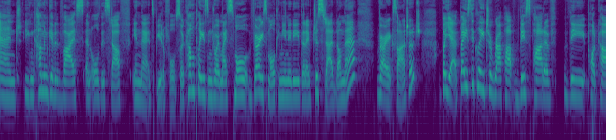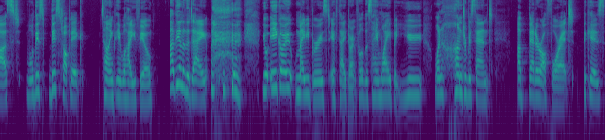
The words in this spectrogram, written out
and you can come and give advice and all this stuff in there. It's beautiful. So come please enjoy my small, very small community that I've just started on there. Very excited. But yeah, basically to wrap up this part of the podcast, well, this this topic, telling people how you feel. At the end of the day, your ego may be bruised if they don't feel the same way, but you 100% are better off for it because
